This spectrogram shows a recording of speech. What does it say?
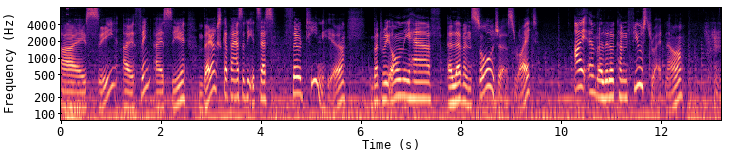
I see. I think I see. Barracks capacity, it says 13 here, but we only have 11 soldiers, right? I am a little confused right now. Hmm.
